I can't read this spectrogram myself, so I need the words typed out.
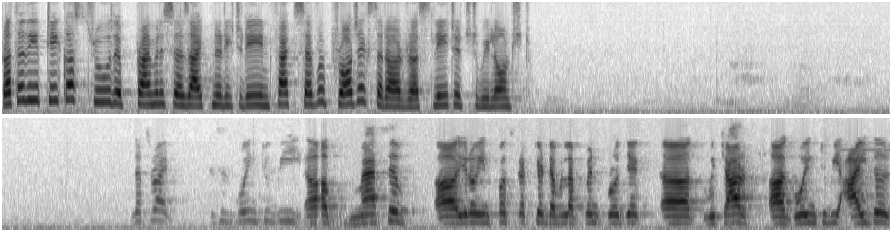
Ratnadip, take us through the Prime Minister's itinerary today. In fact, several projects that are uh, slated to be launched. That's right. This is going to be a massive uh, you know, infrastructure development projects uh, which are uh, going to be either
